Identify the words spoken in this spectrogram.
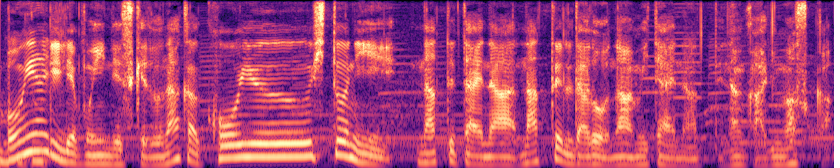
ぼんやりでもいいんですけどなんかこういう人になってたいななってるだろうなみたいなってなんかありますか？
